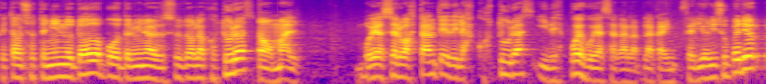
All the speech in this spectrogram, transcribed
que están sosteniendo todo, puedo terminar de hacer todas las costuras. No, mal. Voy a hacer bastante de las costuras y después voy a sacar la placa inferior y superior.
